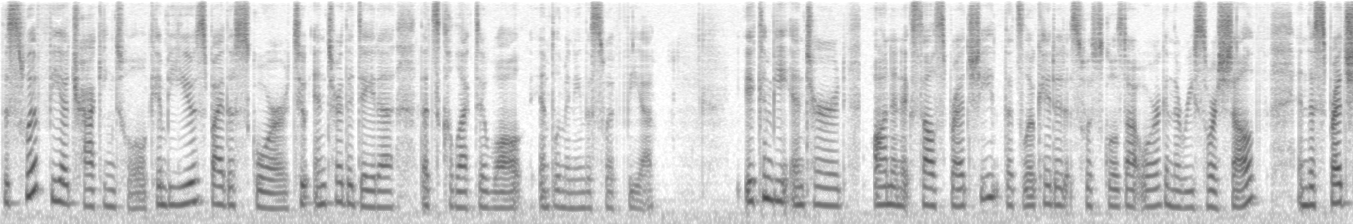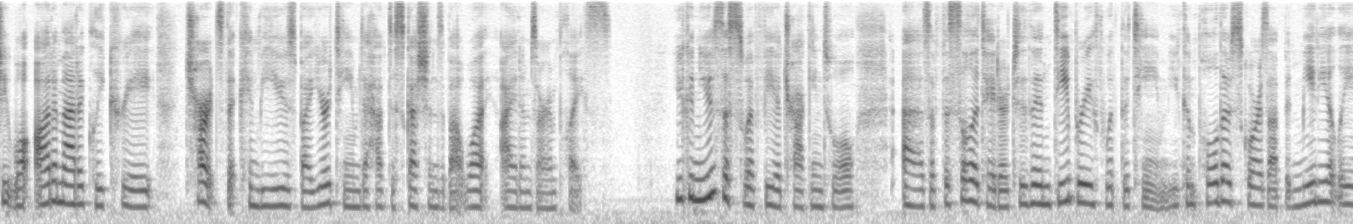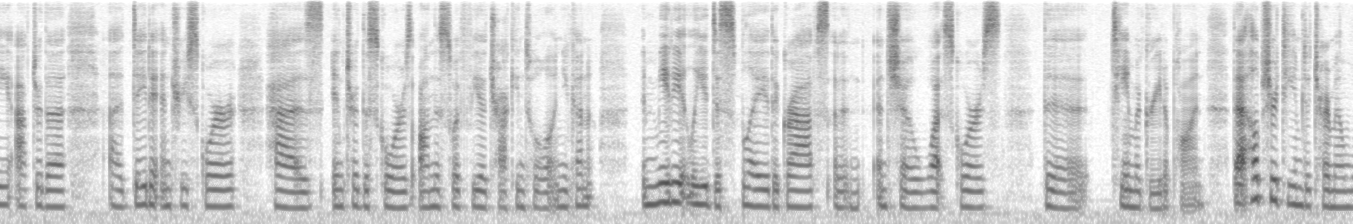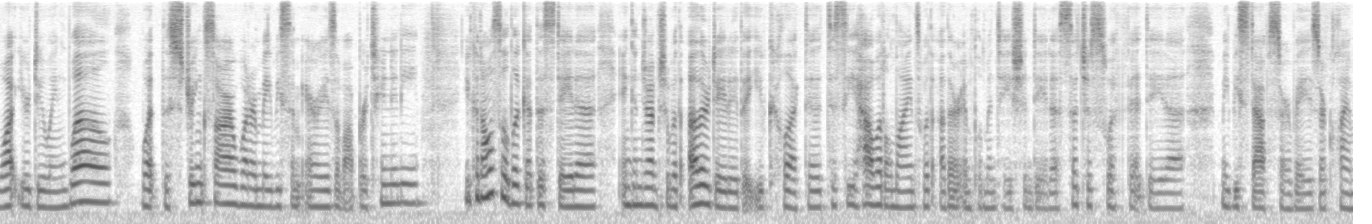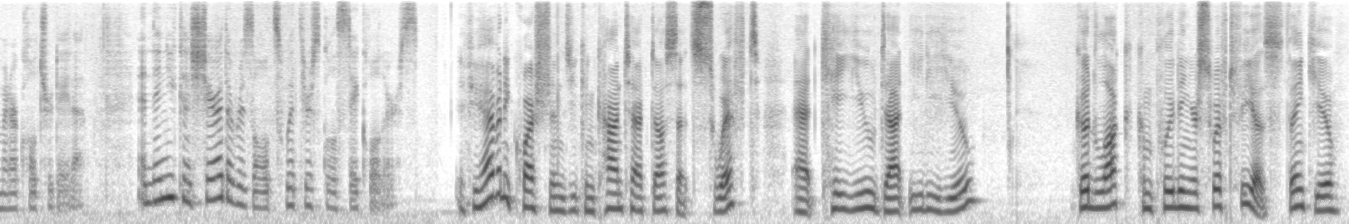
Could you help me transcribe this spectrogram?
The SWIFT FIA tracking tool can be used by the scorer to enter the data that's collected while implementing the SWIFT FIA. It can be entered on an Excel spreadsheet that's located at swiftschools.org in the resource shelf, and the spreadsheet will automatically create charts that can be used by your team to have discussions about what items are in place. You can use the Swift FIA tracking tool as a facilitator to then debrief with the team. You can pull those scores up immediately after the uh, data entry score has entered the scores on the Swift FIA tracking tool, and you can immediately display the graphs and, and show what scores the team agreed upon. That helps your team determine what you're doing well, what the strengths are, what are maybe some areas of opportunity. You can also look at this data in conjunction with other data that you've collected to see how it aligns with other implementation data, such as SwiftFit data, maybe staff surveys, or climate or culture data. And then you can share the results with your school stakeholders. If you have any questions, you can contact us at swift at ku.edu. Good luck completing your Swift FIAs. Thank you.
